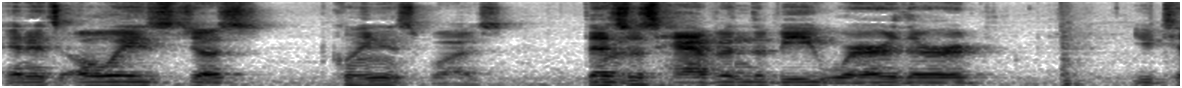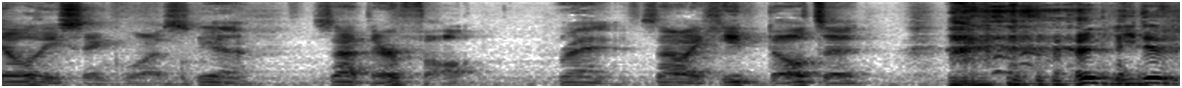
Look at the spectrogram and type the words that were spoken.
and it's always just cleaning supplies that Right. just happened to be where their utility sink was Yeah. it's not their fault Right. it's not like he built it he did.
